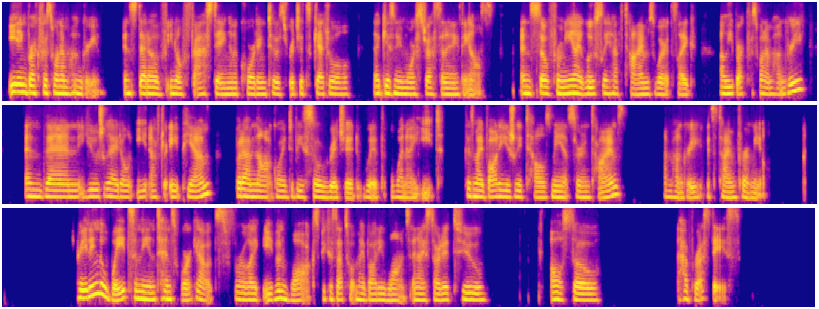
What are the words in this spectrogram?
Eating breakfast when I'm hungry instead of, you know, fasting and according to this rigid schedule that gives me more stress than anything else. And so for me, I loosely have times where it's like I'll eat breakfast when I'm hungry. And then usually I don't eat after 8 p.m but I'm not going to be so rigid with when I eat because my body usually tells me at certain times I'm hungry, it's time for a meal. Creating the weights and the intense workouts for like even walks because that's what my body wants. And I started to also have rest days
